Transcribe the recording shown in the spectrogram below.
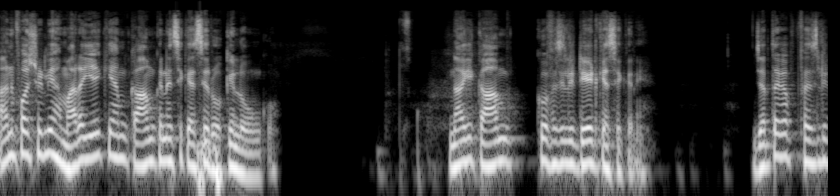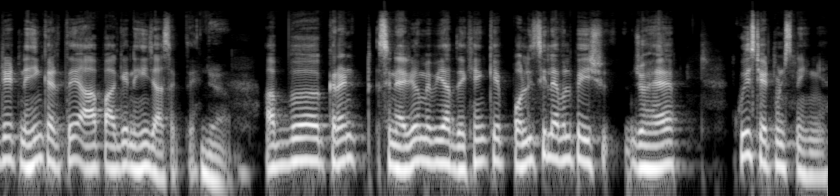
انفارچونیٹلی ہمارا یہ کہ ہم کام کرنے سے کیسے روکیں لوگوں کو؟ نہ کہ کام کو فیسیلیٹیٹ کیسے کریں؟ جب تک آپ فیسیلیٹیٹ نہیں کرتے آپ آگے نہیں جا سکتے۔ اب کرنٹ سینیریو میں بھی آپ دیکھیں کہ پالیسی لیول پہ ایشو جو ہے کوئی اسٹیٹمنٹس نہیں ہیں۔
